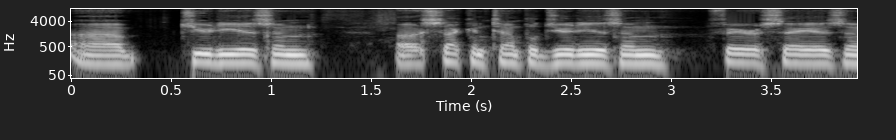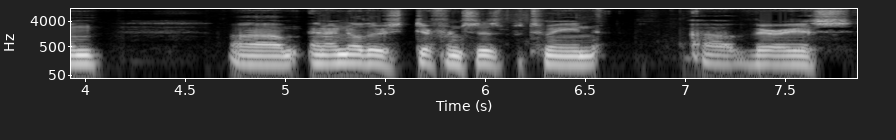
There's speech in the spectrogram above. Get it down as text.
uh, Judaism, uh, Second Temple Judaism, Pharisaism, um, and I know there's differences between uh, various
